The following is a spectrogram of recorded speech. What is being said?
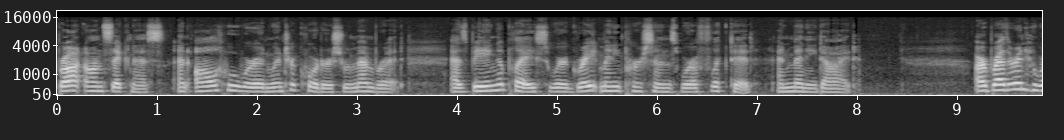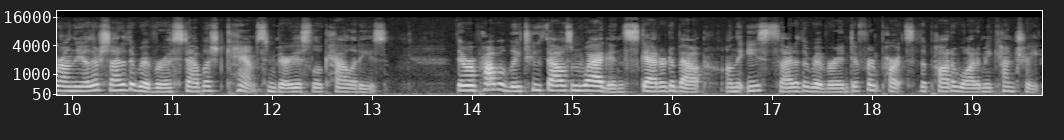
brought on sickness, and all who were in winter quarters remember it, as being a place where a great many persons were afflicted, and many died. Our brethren who were on the other side of the river established camps in various localities. There were probably 2,000 wagons scattered about on the east side of the river in different parts of the Pottawatomie country,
